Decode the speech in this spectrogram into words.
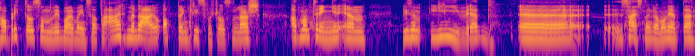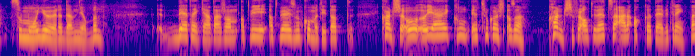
har blitt, og sånn vi bare må innse at det er. Men det er jo at den kriseforståelsen, Lars, at man trenger en liksom livredd eh, 16 år gammel jente som må gjøre den jobben. Det tenker jeg at er sånn at vi, at vi har liksom kommet dit at kanskje Og, og jeg, jeg tror kanskje altså, Kanskje for alt vi vet, så er det akkurat det vi trengte.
